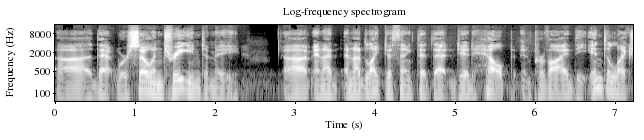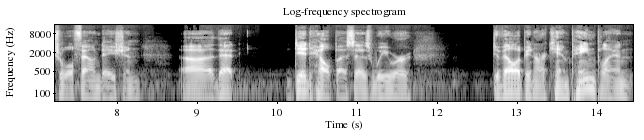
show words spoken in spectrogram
uh, that were so intriguing to me. Uh, and I'd, and I'd like to think that that did help and provide the intellectual foundation uh, that did help us as we were developing our campaign plan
